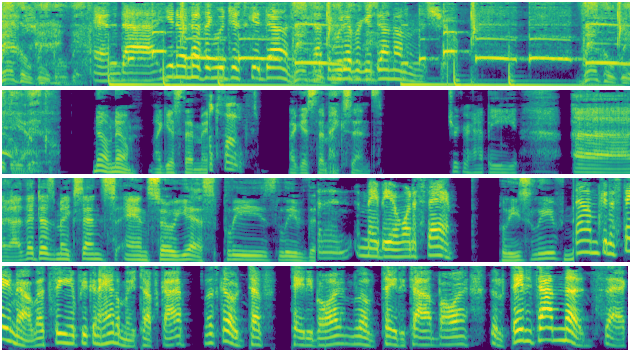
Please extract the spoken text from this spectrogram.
Wiggle, wiggle, wiggle, And, uh, you know, nothing would just get done. Nothing would ever get done on this show. wiggle, wiggle, wiggle. No, no. I guess that makes Makes sense. I guess that makes sense. Trigger happy. Uh that does make sense. And so yes, please leave the And maybe I want to stay. please leave. No, I'm gonna stay now. Let's see if you can handle me, tough guy. Let's go, tough tatey boy, little tatey top boy, little tatey top nutsack.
